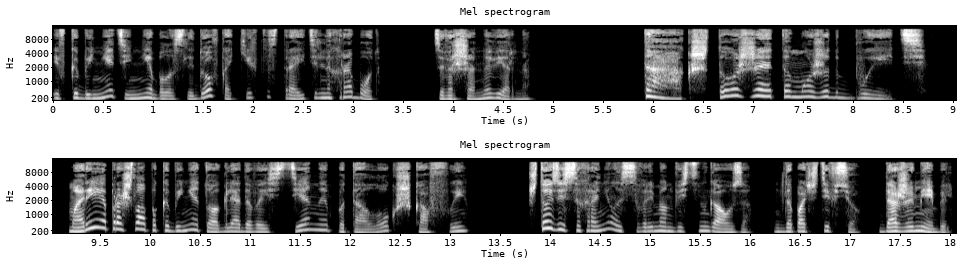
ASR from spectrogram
и в кабинете не было следов каких-то строительных работ. Совершенно верно. Так, что же это может быть? Мария прошла по кабинету, оглядывая стены, потолок, шкафы. Что здесь сохранилось со времен Вестингауза? Да почти все, даже мебель.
